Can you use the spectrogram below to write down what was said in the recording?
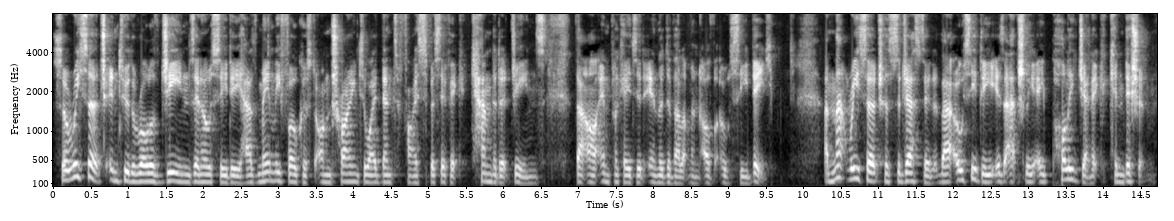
So, research into the role of genes in OCD has mainly focused on trying to identify specific candidate genes that are implicated in the development of OCD. And that research has suggested that OCD is actually a polygenic condition.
